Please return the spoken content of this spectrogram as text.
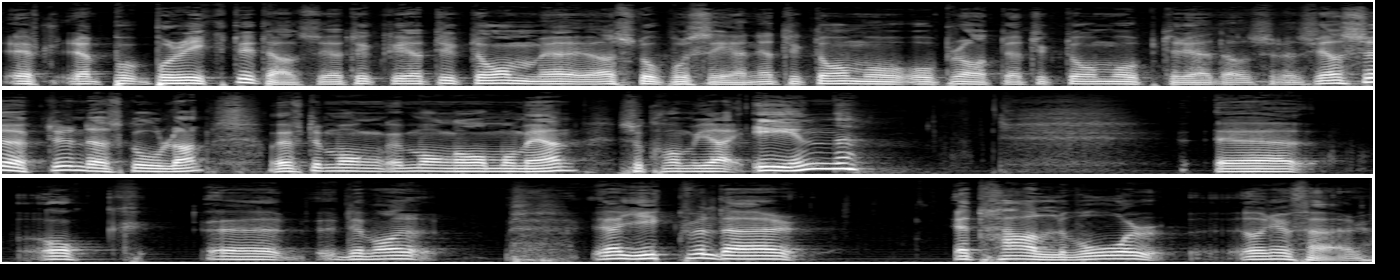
Efter, på, på riktigt alltså. Jag, tyckte jag tyckte om att stå på scen. Jag tyckte om att, att prata. Jag tyckte om att uppträda och sådär. Så jag sökte den där skolan. Och efter mång, många om och men så kom jag in. Eh, och eh, det var... Jag gick väl där ett halvår ungefär.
